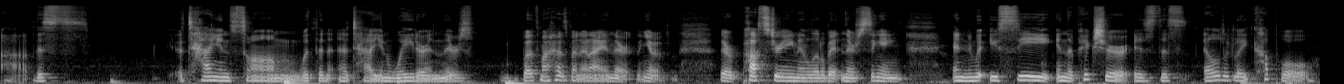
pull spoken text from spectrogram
uh, this Italian song with an Italian waiter, and there's both my husband and I, and they're you know they're posturing a little bit, and they're singing, and what you see in the picture is this elderly couple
